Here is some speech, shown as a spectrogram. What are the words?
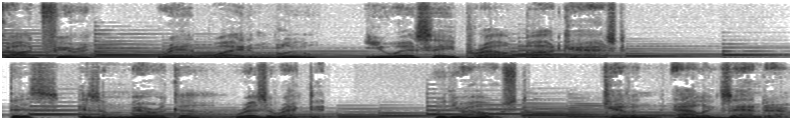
God fearing, red, white, and blue USA Proud podcast. This is America Resurrected with your host, Kevin Alexander.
